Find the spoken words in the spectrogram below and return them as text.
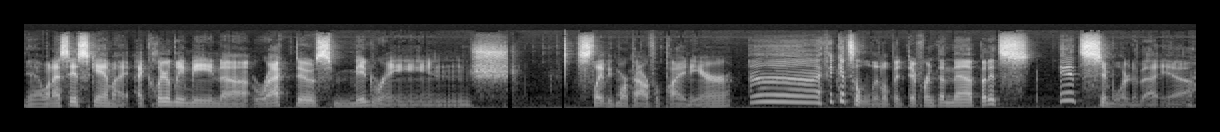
Yeah, when I say scam, I, I clearly mean uh, Rakdos mid-range. Slightly more powerful Pioneer. Uh, I think it's a little bit different than that, but it's it's similar to that, yeah.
